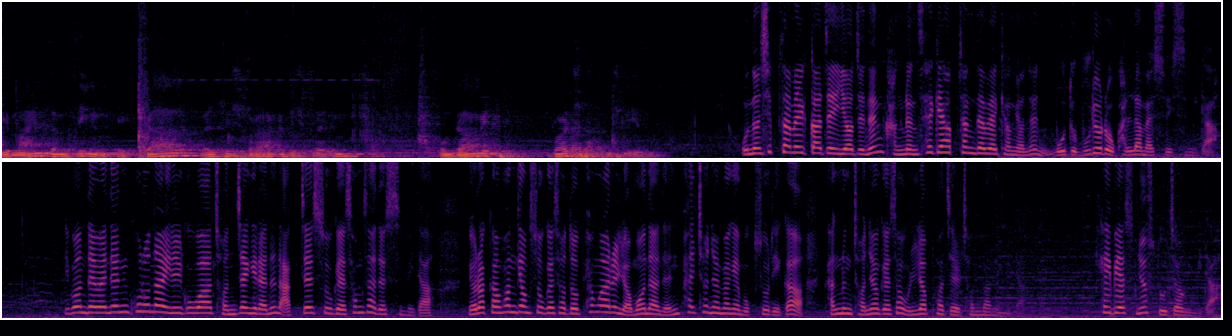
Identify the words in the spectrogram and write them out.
gemeinsam singen, egal welche Sprache sie sprechen, und damit Freundschaften schließen. 오는 13일까지 이어지는 강릉 세계 합창 대회 경연은 모두 무료로 관람할 수 있습니다. 이번 대회는 코로나19와 전쟁이라는 악재 속에 성사됐습니다. 열악한 환경 속에서도 평화를 염원하는 8천여 명의 목소리가 강릉 전역에서 울려 퍼질 전망입니다. KBS 뉴스 노정입니다.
